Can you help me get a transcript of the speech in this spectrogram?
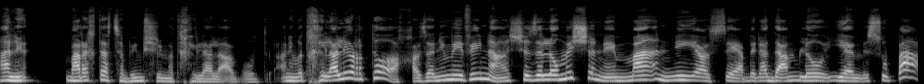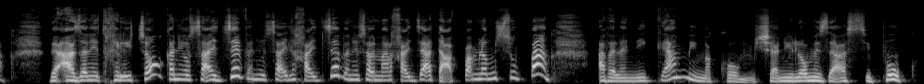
אני, מערכת העצבים שלי מתחילה לעבוד. אני מתחילה לרתוח, אז אני מבינה שזה לא משנה מה אני אעשה, הבן אדם לא יהיה מסופק. ואז אני אתחיל לצעוק, אני עושה את זה, ואני עושה לך את זה, ואני עושה לך את זה, אתה אף פעם לא מסופק. אבל אני גם ממקום שאני לא מזהה סיפוק,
